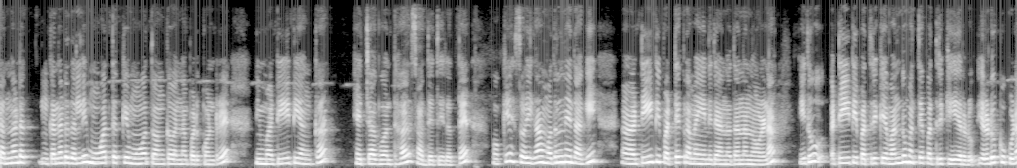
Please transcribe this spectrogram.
ಕನ್ನಡ, ಕನ್ನಡದಲ್ಲಿ ಮೂವತ್ತಕ್ಕೆ ಮೂವತ್ತು ಅಂಕವನ್ನು ಪಡ್ಕೊಂಡ್ರೆ ನಿಮ್ಮ ಟಿ ಇ ಟಿ ಅಂಕ ಹೆಚ್ಚಾಗುವಂತಹ ಸಾಧ್ಯತೆ ಇರುತ್ತೆ. ಓಕೆ, ಸೊ, ಈಗ ಮೊದಲನೇದಾಗಿ ಟಿ ಇ ಟಿ ಪಠ್ಯಕ್ರಮ ಏನಿದೆ ಅನ್ನೋದನ್ನು ನೋಡೋಣ. ಇದು ಟಿ ಇ ಟಿ ಪತ್ರಿಕೆ ಒಂದು ಮತ್ತು ಪತ್ರಿಕೆ ಎರಡು, ಎರಡಕ್ಕೂ ಕೂಡ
